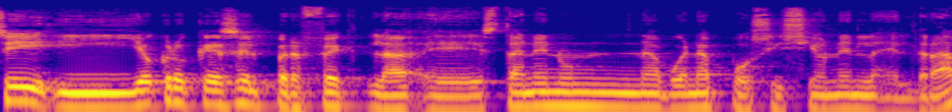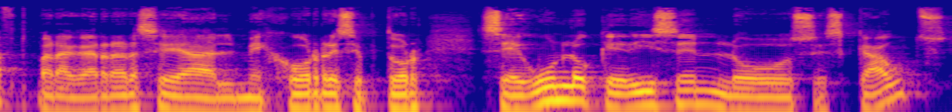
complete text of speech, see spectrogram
Sí, y yo creo que es el perfecto. Eh, están en una buena posición en el draft para agarrarse al mejor receptor, según lo que dicen los scouts,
